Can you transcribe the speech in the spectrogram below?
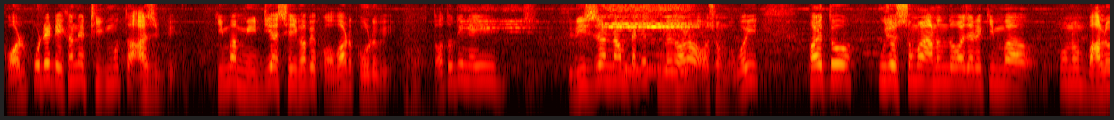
কর্পোরেট এখানে ঠিকমতো আসবে কিংবা মিডিয়া সেইভাবে কভার করবে ততদিন এই রিজরার নামটাকে তুলে ধরা অসম্ভব। ওই হয়তো পুজোর সময় আনন্দবাজারে কিংবা কোনো ভালো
